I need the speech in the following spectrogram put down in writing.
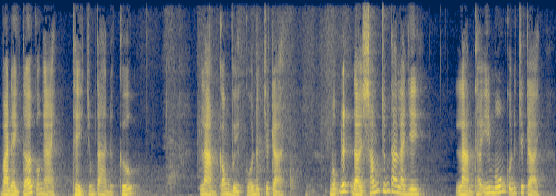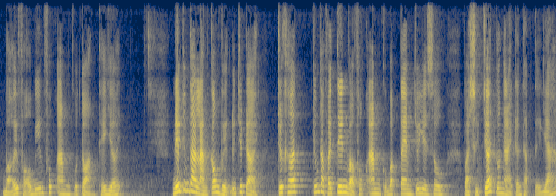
và đầy tớ của Ngài thì chúng ta được cứu. Làm công việc của Đức Chúa Trời. Mục đích đời sống chúng ta là gì? Làm theo ý muốn của Đức Chúa Trời bởi phổ biến phúc âm của toàn thế giới. Nếu chúng ta làm công việc Đức Chúa Trời, trước hết chúng ta phải tin vào phúc âm của bắp tem Chúa Giêsu và sự chết của Ngài trên thập tự giá.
